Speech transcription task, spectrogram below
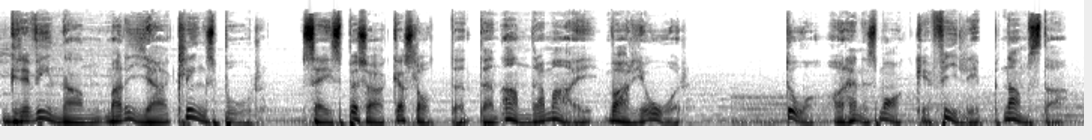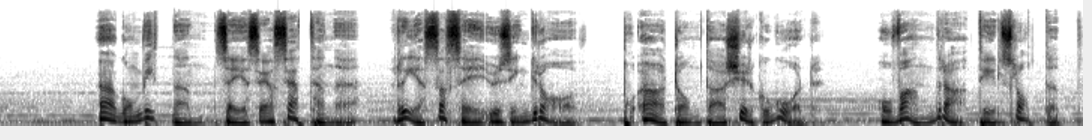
Grevinnan Maria Klingsbor sägs besöka slottet den 2 maj varje år. Då har hennes make Filip namnsdag. Ögonvittnen säger sig ha sett henne resa sig ur sin grav på Örtomta kyrkogård och vandra till slottet.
